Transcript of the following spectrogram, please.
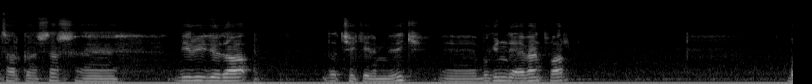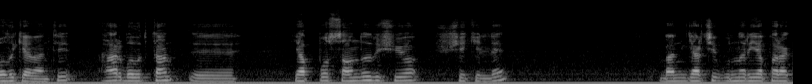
Evet arkadaşlar eee, bir video daha da çekelim dedik. Eee, bugün de event var. Balık eventi. Her balıktan eee yapboz sandığı düşüyor şu şekilde. Ben gerçi bunları yaparak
